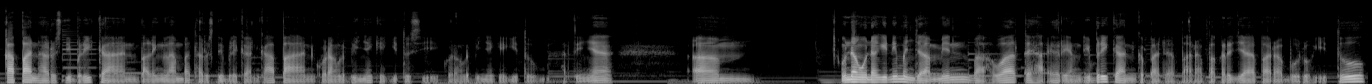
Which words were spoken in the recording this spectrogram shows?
kapan harus diberikan? Paling lambat harus diberikan kapan? Kurang lebihnya kayak gitu sih kurang lebihnya kayak gitu. Artinya um, undang-undang ini menjamin bahwa THR yang diberikan kepada para pekerja para buruh itu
